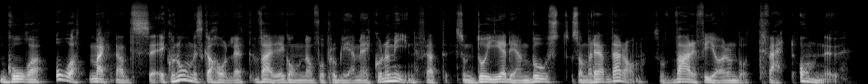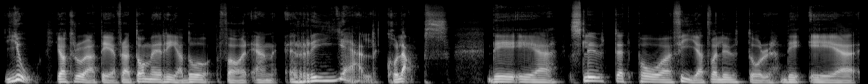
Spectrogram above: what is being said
gå åt marknadsekonomiska hållet varje gång de får problem med ekonomin. För att liksom, då ger det en boost som räddar dem. Så varför gör de då tvärtom nu? Jo, jag tror att det är för att de är redo för en rejäl kollaps. Det är slutet på fiatvalutor. Det är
